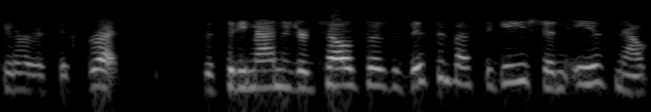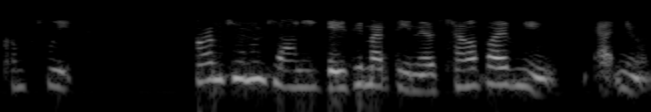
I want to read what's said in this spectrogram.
terroristic threats. The city manager tells us that this investigation is now complete. From Cameron County, Daisy Martinez, Channel 5 News at noon.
